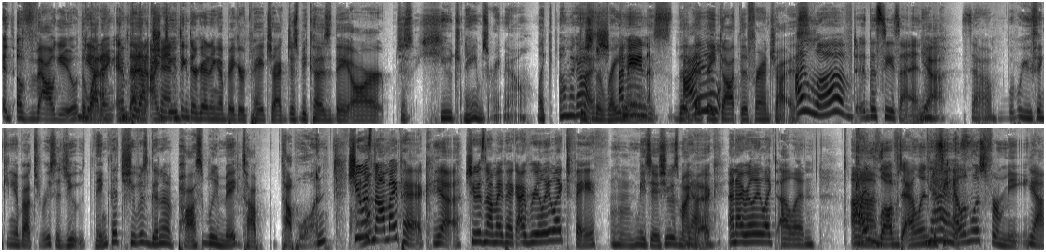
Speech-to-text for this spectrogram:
and of value the Yeah, wedding and and then i do think they're getting a bigger paycheck just because they are just huge names right now like Oh my gosh, the ratings I mean, that, that they got the franchise I loved the season. Yeah. So what were you thinking about Theresa do you think that she was gonna possibly make top top one she was not my pick. yeah She was not my pick. I really liked Faith. Mhm, me too she was my Yeah. pick And I really liked Ellen. I Um, loved Ellen, but see. Ellen was for me. Yeah.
